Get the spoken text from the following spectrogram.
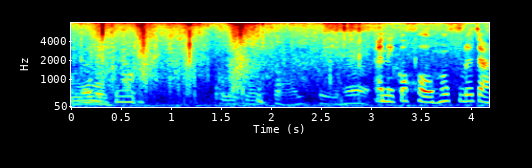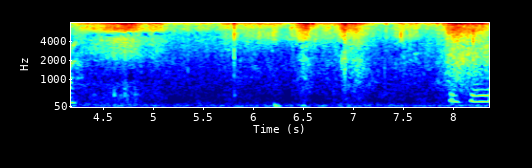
ำได้ยหนึ่งพี่น้องสองสามสี่ห้าอันนี้ก็ขอฮุกด้วยจ้ะ มี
